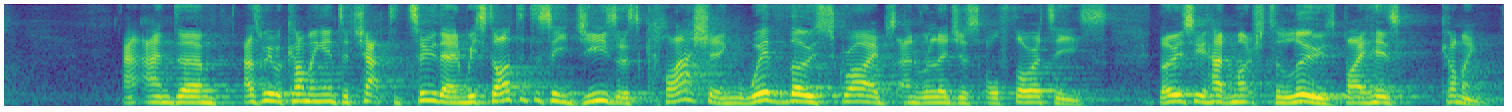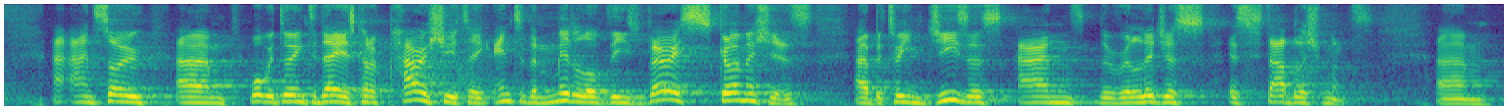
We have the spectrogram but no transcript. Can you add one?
And um, as we were coming into chapter 2, then, we started to see Jesus clashing with those scribes and religious authorities, those who had much to lose by his coming. And so, um, what we're doing today is kind of parachuting into the middle of these various skirmishes uh, between Jesus and the religious establishment. Um,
